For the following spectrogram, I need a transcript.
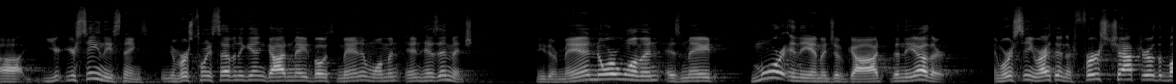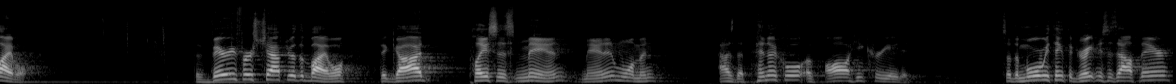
uh, you're seeing these things. In verse 27 again, God made both man and woman in his image. Neither man nor woman is made more in the image of God than the other. And we're seeing right there in the first chapter of the Bible, the very first chapter of the Bible, that God places man, man and woman, as the pinnacle of all he created. So the more we think the greatness is out there,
